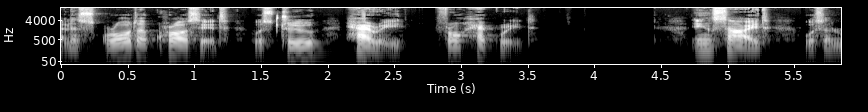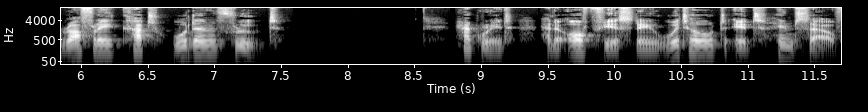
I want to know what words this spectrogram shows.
and scrawled across it was to Harry from Hagrid. Inside was a roughly cut wooden flute. Hagrid had obviously whittled it himself.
